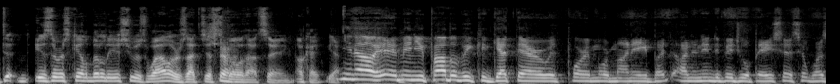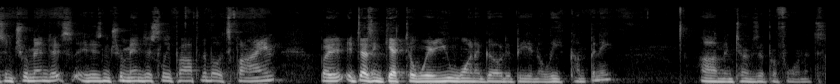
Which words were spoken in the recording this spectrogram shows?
d- is there a scalability issue as well, or is that just sure. go without saying? Okay, yeah. You know, I mean, you probably could get there with pouring more money, but on an individual basis, it wasn't tremendous. It isn't tremendously profitable. It's fine, but it doesn't get to where you want to go to be an elite company um, in terms of performance.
